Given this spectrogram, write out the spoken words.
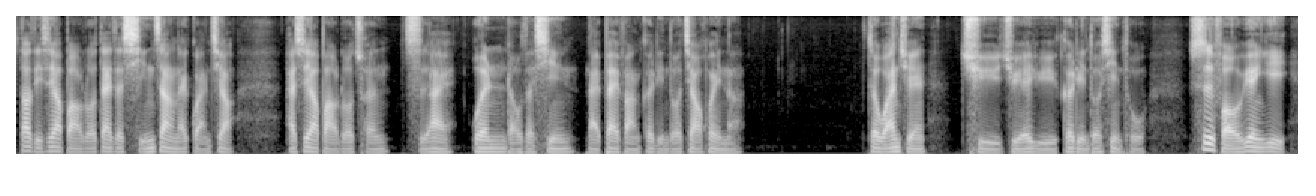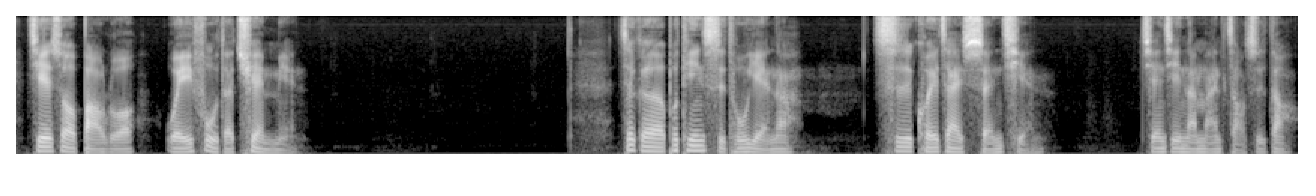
到底是要保罗带着行杖来管教，还是要保罗存慈爱温柔的心来拜访哥林多教会呢？这完全取决于哥林多信徒是否愿意接受保罗为父的劝勉。这个不听使徒言啊，吃亏在神前，千金难买早知道。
